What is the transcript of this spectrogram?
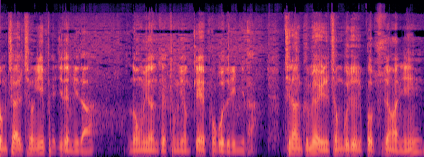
검찰청이 폐지됩니다. 노무현 대통령께 보고드립니다. 지난 금요일 정부조직법 수정안이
